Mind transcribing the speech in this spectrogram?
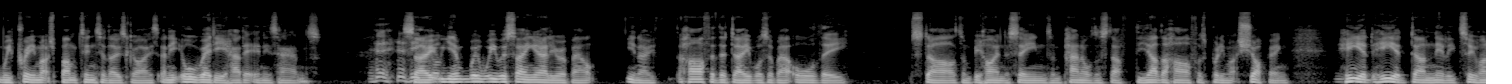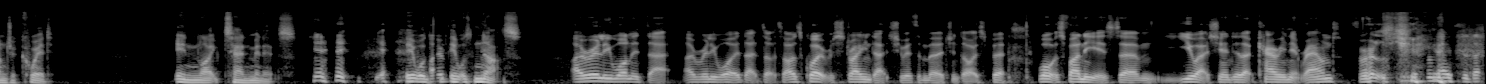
we pretty much bumped into those guys, and he already had it in his hands. So you know, we, we were saying earlier about you know half of the day was about all the stars and behind the scenes and panels and stuff. The other half was pretty much shopping. He had he had done nearly two hundred quid in like ten minutes. yeah. It was it was nuts. I really wanted that. I really wanted that doctor. I was quite restrained actually with the merchandise. But what was funny is um, you actually ended up carrying it round for, for most of the day.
